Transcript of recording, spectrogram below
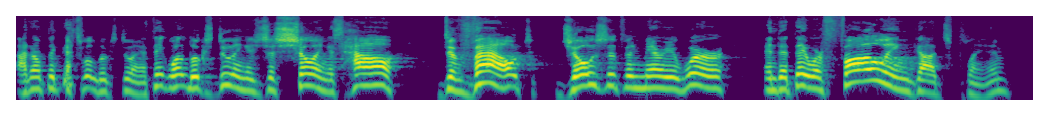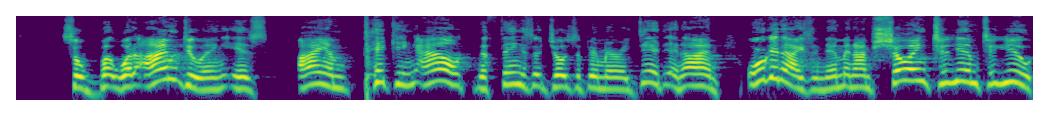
I don't think that's what Luke's doing. I think what Luke's doing is just showing us how devout Joseph and Mary were and that they were following God's plan. So, but what I'm doing is I am picking out the things that Joseph and Mary did and I'm organizing them and I'm showing to them to you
